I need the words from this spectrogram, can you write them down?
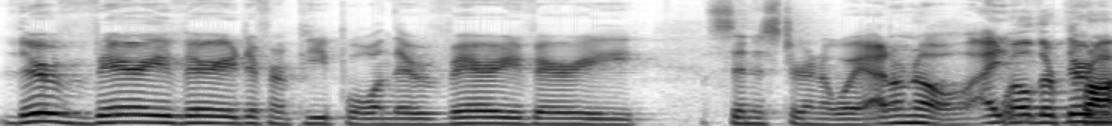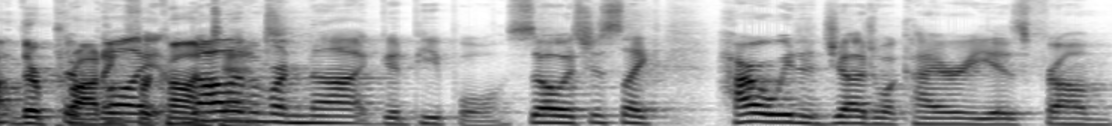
They're very very different people, and they're very very sinister in a way. I don't know. I, Well, they're pro- they're prodding for Not all of them are not good people. So it's just like, how are we to judge what Kyrie is from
